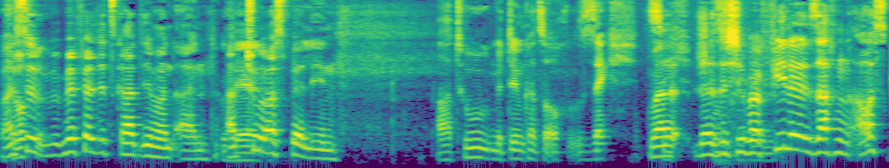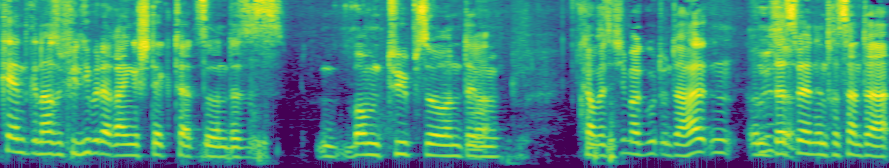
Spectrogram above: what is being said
Weißt hoffe- du, mir fällt jetzt gerade jemand ein. Wer? Arthur aus Berlin. Artu, mit dem kannst du auch 60 Weil der sich über reden. viele Sachen auskennt, genauso viel Liebe da reingesteckt hat, so und das ist ein Bombentyp so und dem kann man sich immer gut unterhalten und Grüße. das wäre ein interessanter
